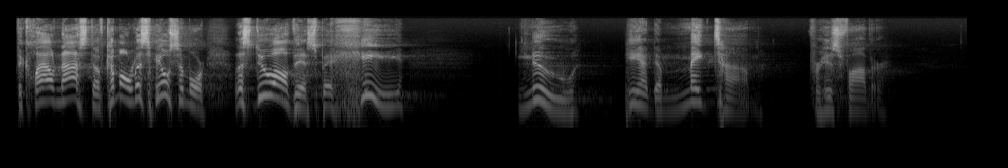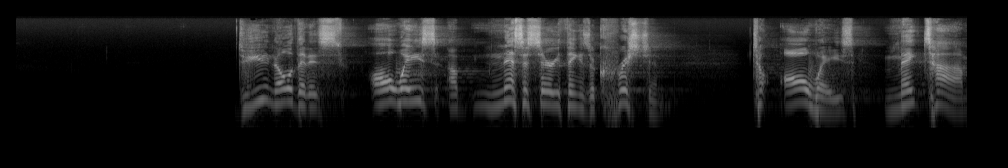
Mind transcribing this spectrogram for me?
the cloud nine stuff. Come on, let's heal some more. Let's do all this. But he knew he had to make time for his father. Do you know that it's always a necessary thing as a Christian to always make time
